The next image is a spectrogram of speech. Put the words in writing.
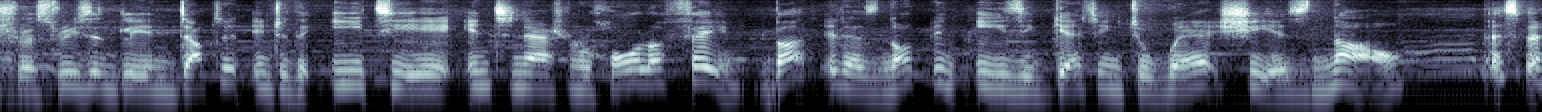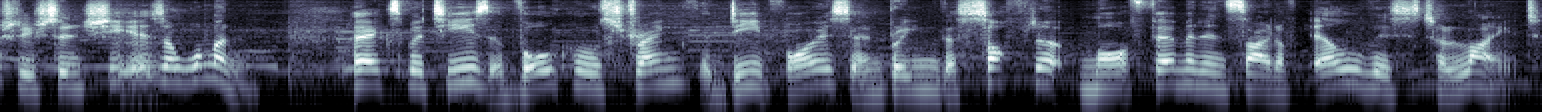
She was recently inducted into the ETA International Hall of Fame, but it has not been easy getting to where she is now especially since she is a woman. Her expertise, vocal strength, a deep voice, and bringing the softer, more feminine side of Elvis to light.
